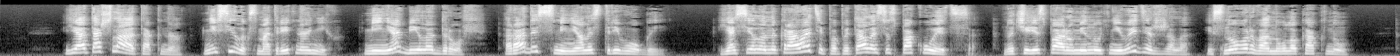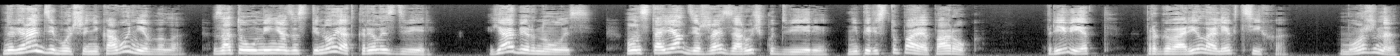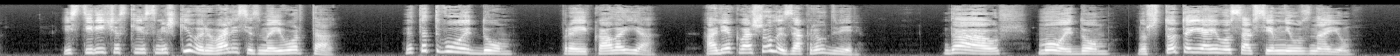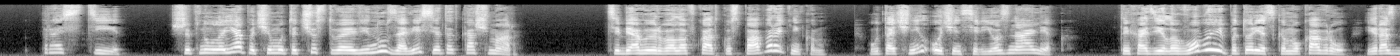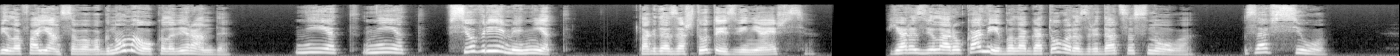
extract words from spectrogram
Я отошла от окна, не в силах смотреть на них. Меня била дрожь. Радость сменялась тревогой. Я села на кровати, попыталась успокоиться, но через пару минут не выдержала и снова рванула к окну. На веранде больше никого не было, зато у меня за спиной открылась дверь. Я обернулась. Он стоял, держась за ручку двери, не переступая порог. «Привет», — проговорил Олег тихо. «Можно?» Истерические смешки вырывались из моего рта. «Это твой дом», – проикала я. Олег вошел и закрыл дверь. «Да уж, мой дом, но что-то я его совсем не узнаю». «Прости», – шепнула я, почему-то чувствуя вину за весь этот кошмар. «Тебя вырвало в катку с папоротником?» – уточнил очень серьезно Олег. «Ты ходила в обуви по турецкому ковру и разбила фаянсового гнома около веранды?» «Нет, нет, все время нет». «Тогда за что ты извиняешься?» Я развела руками и была готова разрыдаться снова. «За все».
